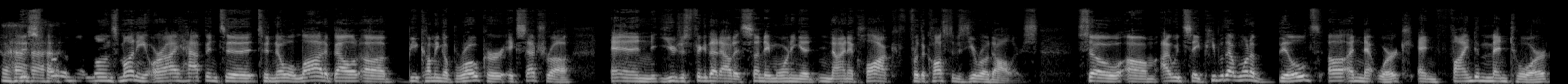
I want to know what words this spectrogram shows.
this firm that loans money, or I happen to to know a lot about uh, becoming a broker, etc and you just figure that out at Sunday morning at nine o'clock for the cost of zero dollars. So um, I would say people that want to build uh, a network and find a mentor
